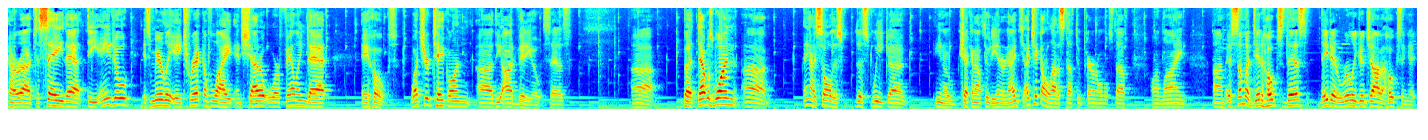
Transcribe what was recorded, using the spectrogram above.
are uh, to say that the angel is merely a trick of light and shadow, or failing that, a hoax. What's your take on uh, the odd video? It says. Uh, but that was one uh, thing I saw this this week. Uh, you know, checking out through the internet. I, I, check out a lot of stuff through paranormal stuff online. Um, if someone did hoax this, they did a really good job at hoaxing it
